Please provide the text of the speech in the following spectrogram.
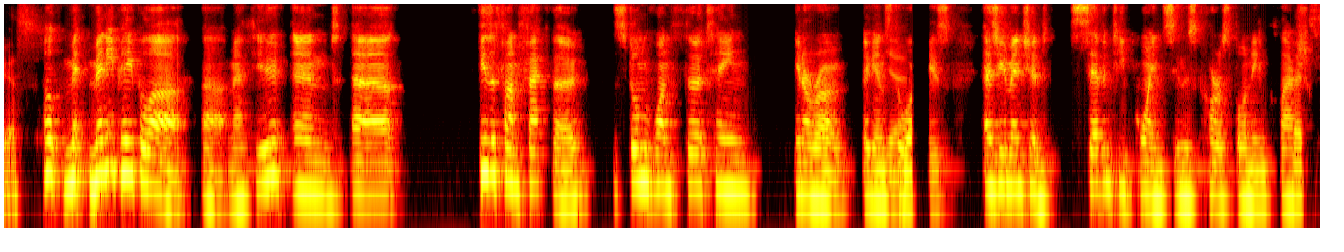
Yes. Well, ma- many people are, uh, Matthew, and uh, here's a fun fact though: the Storm have won 13 in a row against the Warriors. As you mentioned, 70 points in this corresponding clash That's-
